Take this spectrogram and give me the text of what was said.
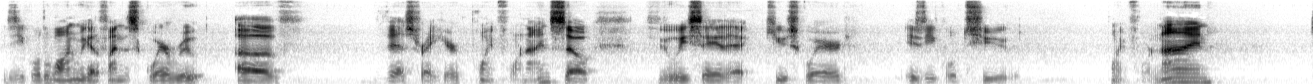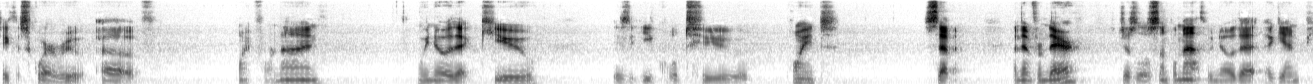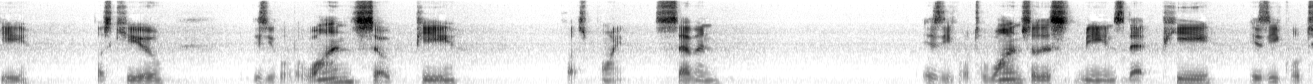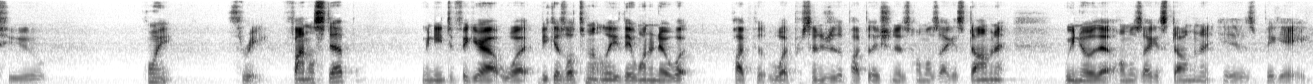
is equal to 1, we got to find the square root of this right here, 0.49. So if we say that q squared is equal to 0.49, take the square root of 0.49, we know that q is equal to 0.7. And then from there, just a little simple math. We know that, again, p plus q is equal to 1. So p plus 0.7 is equal to 1. So this means that p is equal to 0.3. Final step, we need to figure out what, because ultimately they want to know what what percentage of the population is homozygous dominant. We know that homozygous dominant is big A.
